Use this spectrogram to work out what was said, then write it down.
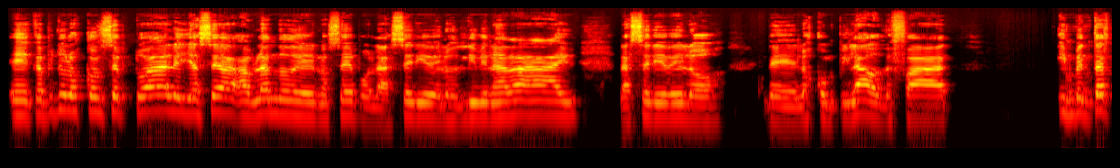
eh, capítulos conceptuales, ya sea hablando de, no sé, por la serie de los Living Alive, la serie de los, de los compilados de Fat, inventar,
